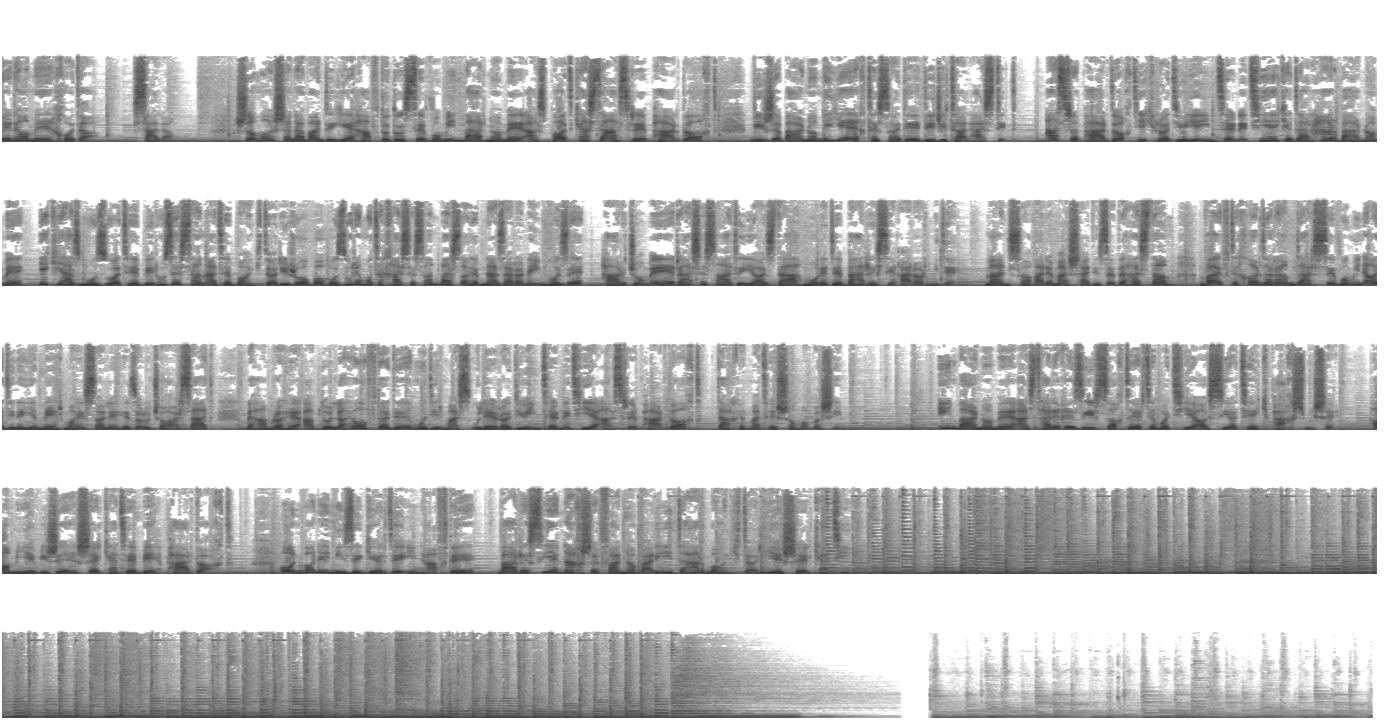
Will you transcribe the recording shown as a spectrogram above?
به نام خدا. سلام. شما شنونده دو سومین برنامه از پادکست اصر پرداخت ویژه برنامه اقتصاد دیجیتال هستید. اصر پرداخت یک رادیوی اینترنتیه که در هر برنامه یکی از موضوعات بروز صنعت بانکداری رو با حضور متخصصان و صاحب نظران این حوزه هر جمعه رس ساعت 11 مورد بررسی قرار میده. من ساغر مشهدی زده هستم و افتخار دارم در سومین آدینه مهر ماه سال 1400 به همراه عبدالله افتاده مدیر مسئول رادیو اینترنتی اصر پرداخت در خدمت شما باشیم. این برنامه از طریق زیرساخت ارتباطی آسیاتک پخش میشه. حامی ویژه شرکت به پرداخت. عنوان میزه گرد این هفته بررسی نقش فناوری در بانکداری شرکتی.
